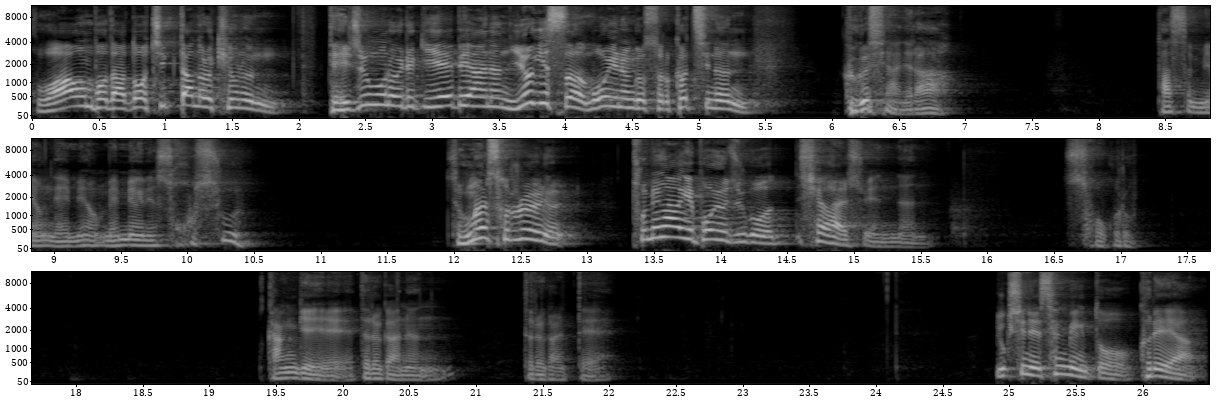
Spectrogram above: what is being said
고아원보다도 집단으로 키우는 대중으로 이렇게 예배하는 여기서 모이는 것으로 거치는 그것이 아니라 다섯 명, 네 명, 몇 명의 소수. 정말 서로를 투명하게 보여주고 쉐어할 수 있는 소그룹. 관계에 들어가는 들어갈 때. 육신의 생명도 그래야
